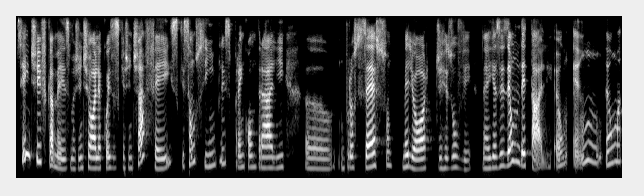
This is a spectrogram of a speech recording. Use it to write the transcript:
científica mesmo, a gente olha coisas que a gente já fez, que são simples, para encontrar ali, um processo melhor de resolver, né. E às vezes é um detalhe, é um é um é uma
